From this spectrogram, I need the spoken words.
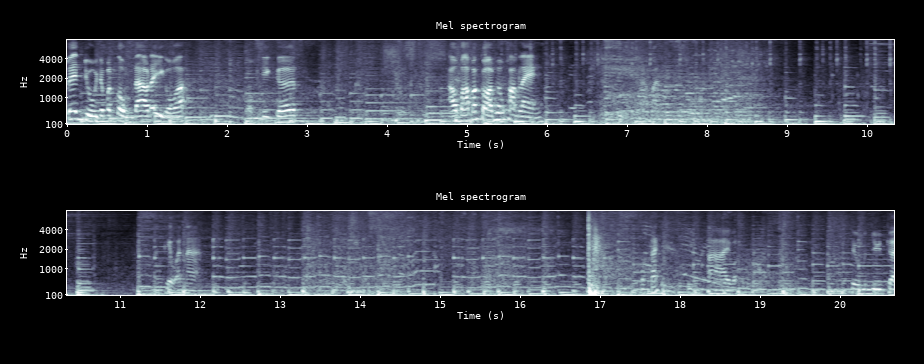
เล่นอยู่จะมาส่งดาวได้อีกเหรอวะของจริงเกิน เอาบัฟมาก่อนเพิ่มความแรงเทวันนาว้ายยิงตายวะเทวมันยืนไกล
